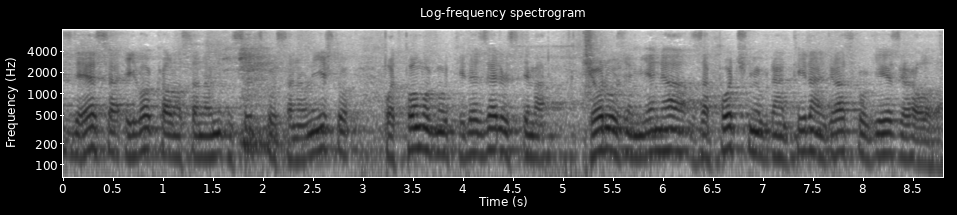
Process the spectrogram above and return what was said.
SDS-a i lokalno stanovni, srpsko stanovništvo potpomognuti rezervistima i oružjem JNA započinju grantiranje gradskog jezera Olova.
